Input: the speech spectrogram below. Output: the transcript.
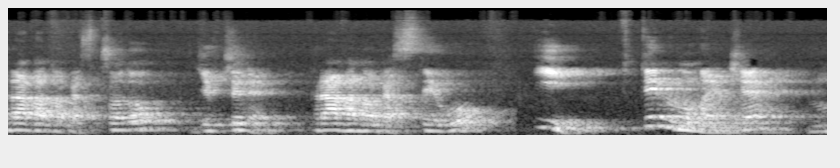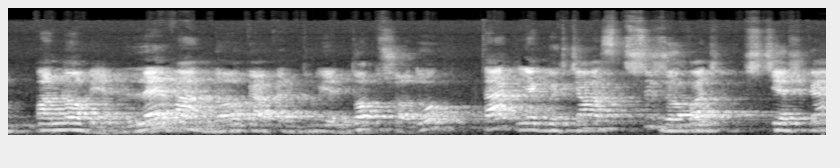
prawa noga z przodu, dziewczyny, prawa noga z tyłu i w tym momencie panowie, lewa noga wędruje do przodu, tak jakby chciała skrzyżować ścieżkę,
